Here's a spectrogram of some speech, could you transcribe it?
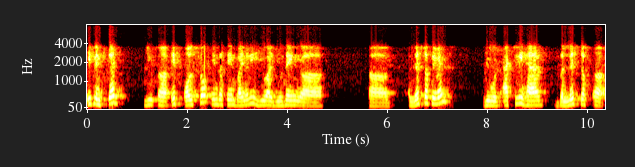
If instead you, uh, if also in the same binary you are using uh, uh, a list of events, you would actually have the list of uh,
